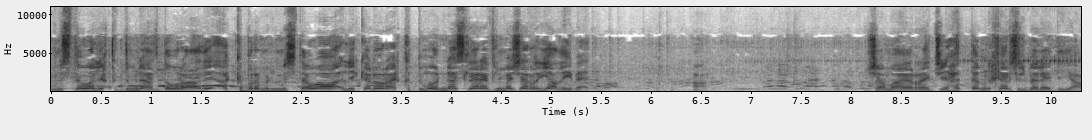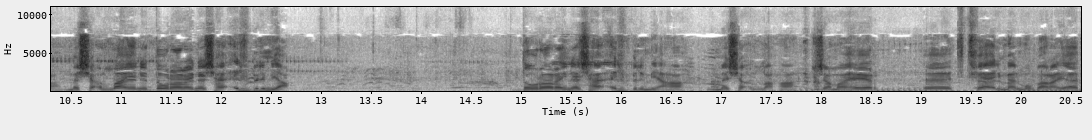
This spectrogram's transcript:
المستوى اللي قدمناه الدورة هذه أكبر من المستوى اللي كانوا راه يقدموه الناس اللي راهي في المجال الرياضي بعد. الجماهير راهي تجي حتى من خارج البلدية. ما شاء الله يعني الدورة راهي ناجحة 1000% الدورة راهي ناجحة 1000% ها. ما شاء الله ها. الجماهير آه تتفاعل مع المباريات.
